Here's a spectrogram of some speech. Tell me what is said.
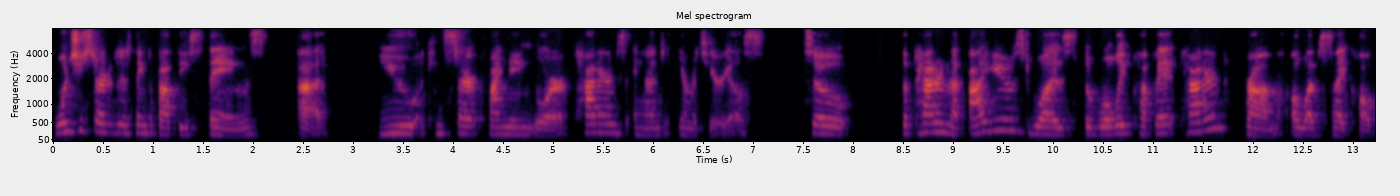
once you started to think about these things uh, you can start finding your patterns and your materials so the pattern that i used was the roly puppet pattern from a website called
